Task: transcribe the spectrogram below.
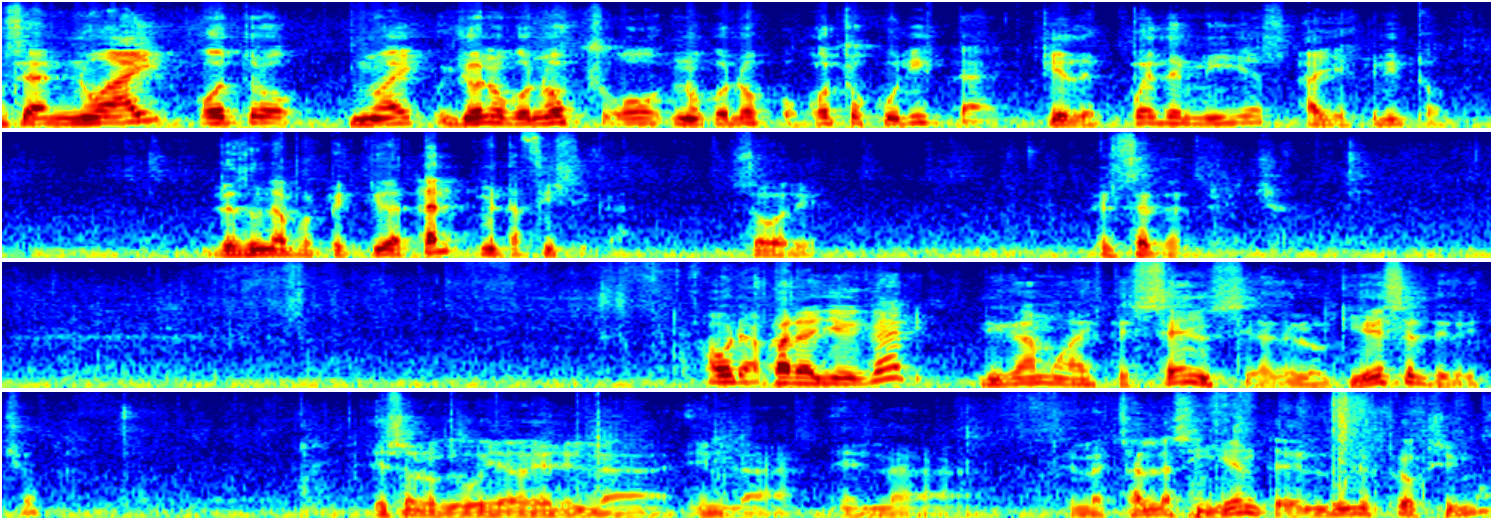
O sea, no hay otro, no hay, yo no conozco, no conozco otro jurista que después de Millas haya escrito desde una perspectiva tan metafísica sobre el ser del derecho. Ahora, para llegar, digamos, a esta esencia de lo que es el derecho, eso es lo que voy a ver en la, en la, en la, en la charla siguiente del lunes próximo,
